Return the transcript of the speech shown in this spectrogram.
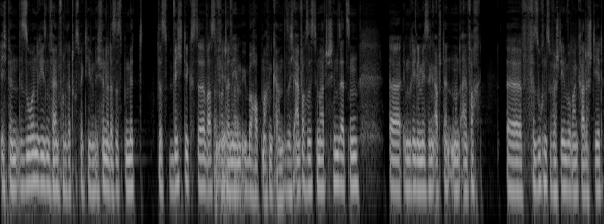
ich bin so ein Riesenfan von Retrospektiven. Ich finde, das ist mit das Wichtigste, was Auf ein Unternehmen Fall. überhaupt machen kann. Sich einfach systematisch hinsetzen, äh, in regelmäßigen Abständen und einfach äh, versuchen zu verstehen, wo man gerade steht.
